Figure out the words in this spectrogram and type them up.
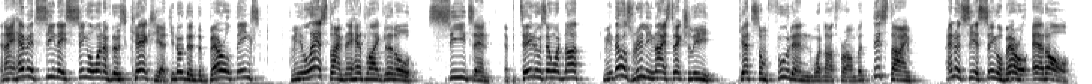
And I haven't seen a single one of those kegs yet. You know, the, the barrel things? I mean, last time they had like little seeds and, and potatoes and whatnot. I mean, that was really nice to actually get some food and whatnot from. But this time, I don't see a single barrel at all.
